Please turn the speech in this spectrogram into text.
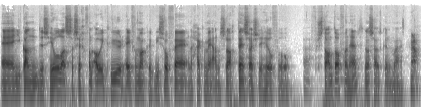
En je kan dus heel lastig zeggen van, oh, ik huur even makkelijk die software en dan ga ik ermee aan de slag. Tenzij als je er heel veel eh, verstand al van hebt, dan zou het kunnen. Maar Ja.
